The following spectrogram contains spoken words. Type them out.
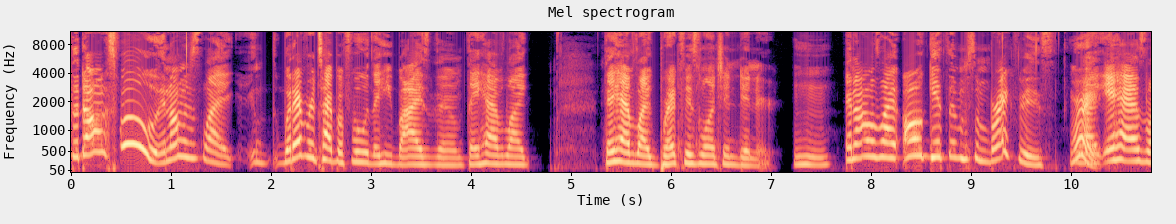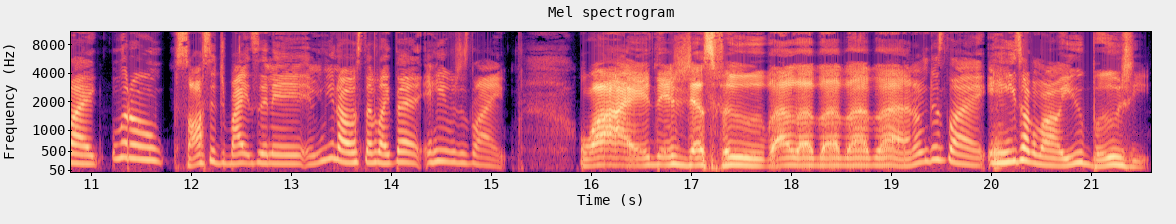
the dogs food, and I'm just like, whatever type of food that he buys them, they have like, they have like breakfast, lunch, and dinner. Mm-hmm. And I was like, oh, get them some breakfast. Right. Like, it has like little sausage bites in it and, you know, stuff like that. And he was just like, why? There's just food, blah, blah, blah, blah, blah. And I'm just like, and he talking about you bougie.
